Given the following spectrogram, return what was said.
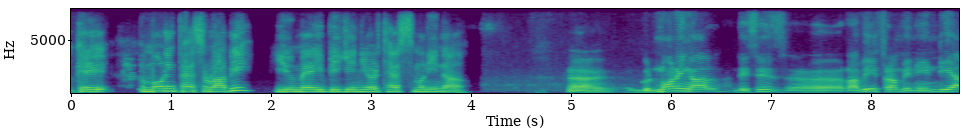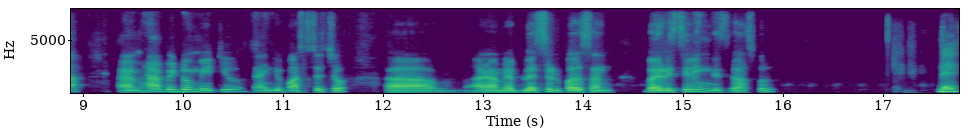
Okay, good morning, Pastor Robbie. You may begin your testimony now. Uh, good morning, all. This is uh, Ravi from in India. I am happy to meet you. Thank you, Pastor Cho. Um, I am a blessed person by receiving this gospel. 네,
